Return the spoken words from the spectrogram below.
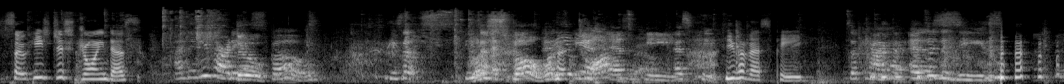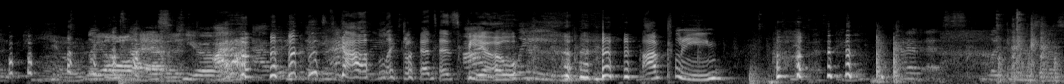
So he's just joined us. I think he's already Dude. at SPO. He's at. He's What's at SPO? What are you Yeah, talking SP. SP. You have SP. It's okay. I have It's a S. disease. We all have it. SPO. I don't have it. God, Lakelyn has I'm SPO. clean. I'm clean. I have S. Like S.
